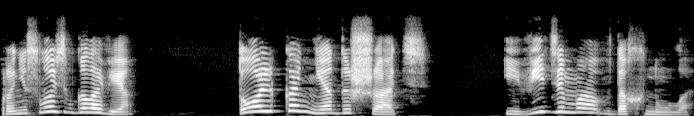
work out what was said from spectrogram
пронеслось в голове. Только не дышать. И, видимо, вдохнула.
